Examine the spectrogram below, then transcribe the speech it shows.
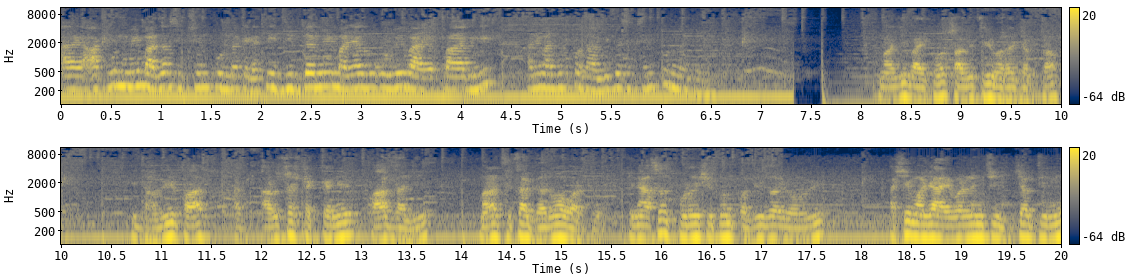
आठवून मी माझं शिक्षण पूर्ण केलं. ती जिद्द मी माझ्या उभी बाळगली आणि माझं दहावीचं शिक्षण पूर्ण केलं. माझी बायको सावित्री भरत जगताप. ती दहावी पास अडुसष्ट टक्क्यांनी पास झाली. मला तिचा गर्व वाटतो. तिने असंच पुढे शिकून पदवीधर व्हावी अशी माझ्या आईवडिलांची इच्छा तिने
